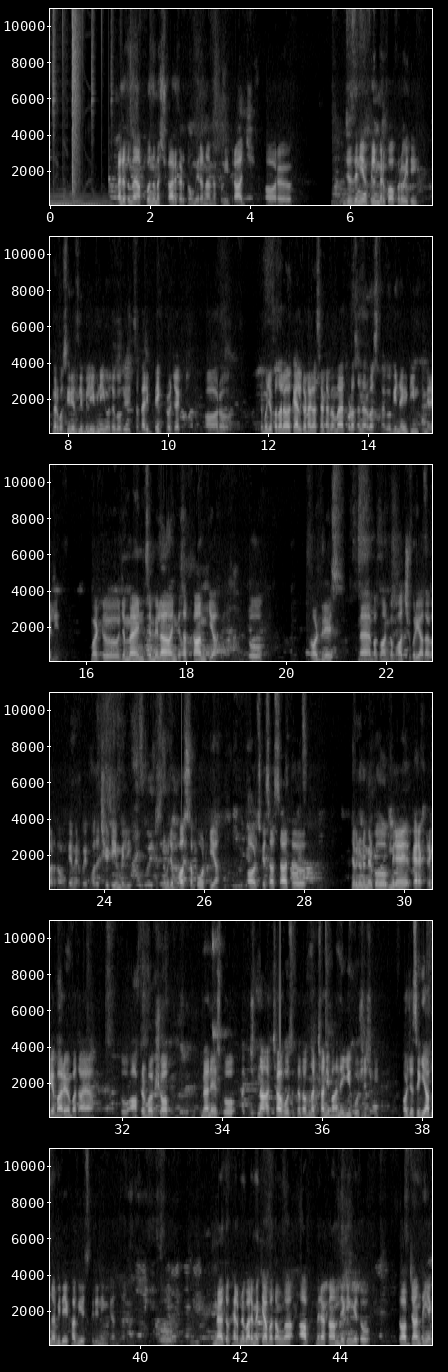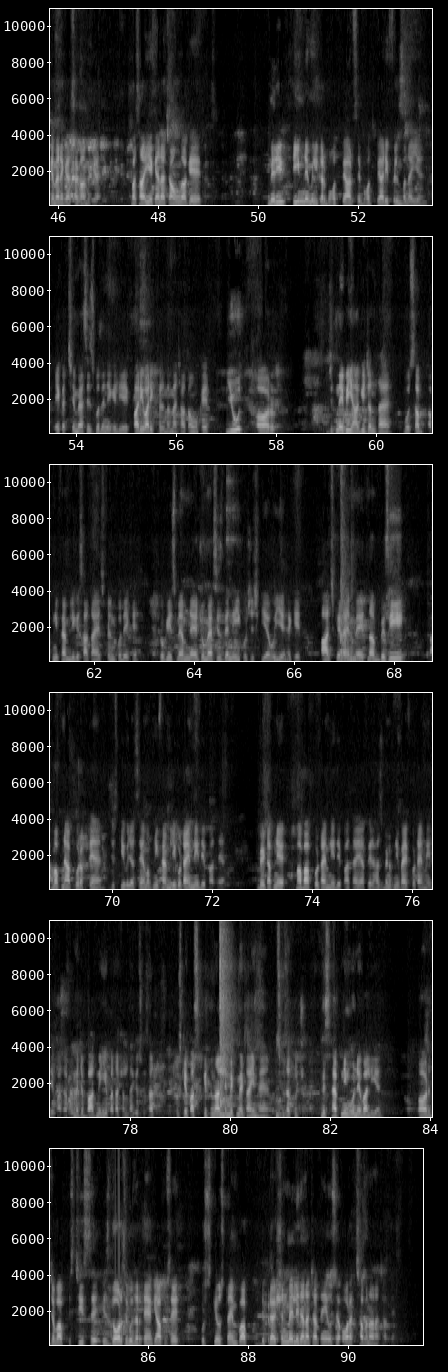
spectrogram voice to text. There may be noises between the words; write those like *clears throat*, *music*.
पहले तो मैं आपको नमस्कार करता हूँ मेरा नाम है पुनीत राज और, जिस दिन ये फ़िल्म मेरे को ऑफ़र हुई थी, मेरे को सीरियसली बिलीव नहीं होता क्योंकि it's a very big project और, जब मुझे पता लगा कैलकाटा का सेटअप है, मैं थोड़ा सा नर्वस था क्योंकि नई टीम थी मेरे लिए। बट जब मैं इनसे मिला, इनके साथ काम किया तो गॉड ग्रेस मैं भगवान का बहुत शुक्रिया अदा करता हूँ कि मेरे को एक बहुत अच्छी टीम मिली, जिसने मुझे बहुत सपोर्ट किया और उसके साथ साथ, जब इन्होंने मेरे को, मेरे कैरेक्टर के बारे में बताया तो आफ्टर वर्कशॉप मैंने इसको जितना अच्छा हो सकता था उतना अच्छा निभाने की कोशिश की। और जैसे कि आपने अभी देखा भी है स्क्रीनिंग के अंदर तो मैं तो खैर अपने बारे में क्या बताऊँगा, आप मेरा काम देखेंगे तो तो आप जानते ही हैं कि मैंने कैसा काम किया है। बस हाँ ये कहना चाहूँगा कि मेरी टीम ने मिलकर बहुत प्यार से बहुत प्यारी फ़िल्म बनाई है, एक अच्छे मैसेज को देने के लिए, एक पारिवारिक फ़िल्म है। मैं चाहता हूँ कि यूथ और जितने भी यहाँ की जनता है, वो सब अपनी फैमिली के साथ आए, इस फ़िल्म को देखें। क्योंकि इसमें हमने जो मैसेज देने की कोशिश की है वो ये है कि आज के टाइम में इतना बिज़ी हम अपने आप को रखते हैं, जिसकी वजह से हम अपनी फैमिली को टाइम नहीं दे पाते हैं। बेटा अपने माँ बाप को टाइम नहीं दे पाता है या फिर हस्बैंड अपनी वाइफ को टाइम नहीं दे पाता और हमें जब बाद में ये पता चलता है कि उसके साथ, उसके पास कितना लिमिट में टाइम है, उसके साथ कुछ मिस होने वाली है, और जब आप इस चीज़ से, इस दौर से गुजरते हैं कि आप उसे, उसके उस टाइम को आप डिप्रेशन में ले जाना चाहते हैं या उसे और अच्छा बनाना चाहते हैं।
